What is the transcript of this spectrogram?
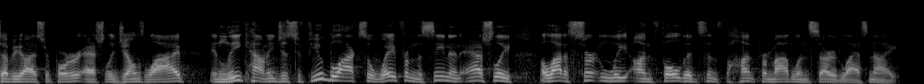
WIS reporter Ashley Jones live in Lee County, just a few blocks away from the scene. And Ashley, a lot has certainly unfolded since the hunt for Maudlin started last night.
